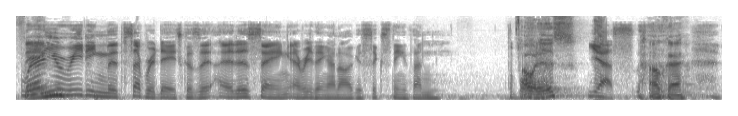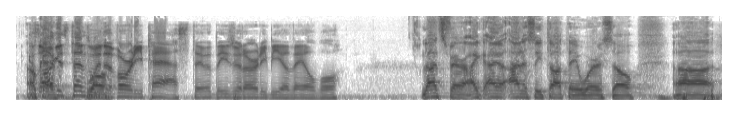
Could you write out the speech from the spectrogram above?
thing. Where are you reading the separate dates? Because it, it is saying everything on August 16th on the board. Oh, it is? Yes. Okay. Because okay. August 10th well, would have already passed. They, these would already be available. That's fair. I, I, honestly thought they were. So, uh,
